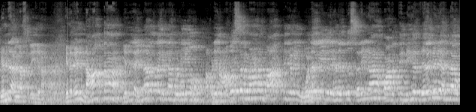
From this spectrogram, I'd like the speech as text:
என்று அல்லாஹ் சொல்கிறான். எனவே நான் தான் எல்லாம் என்னால தான் எல்லாம் முடியும். அப்படி அவசரமான வார்த்தைகளை உளவியவர்களுக்கு சரியான பாடத்தை மிக விரைவில் அல்லாஹ்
